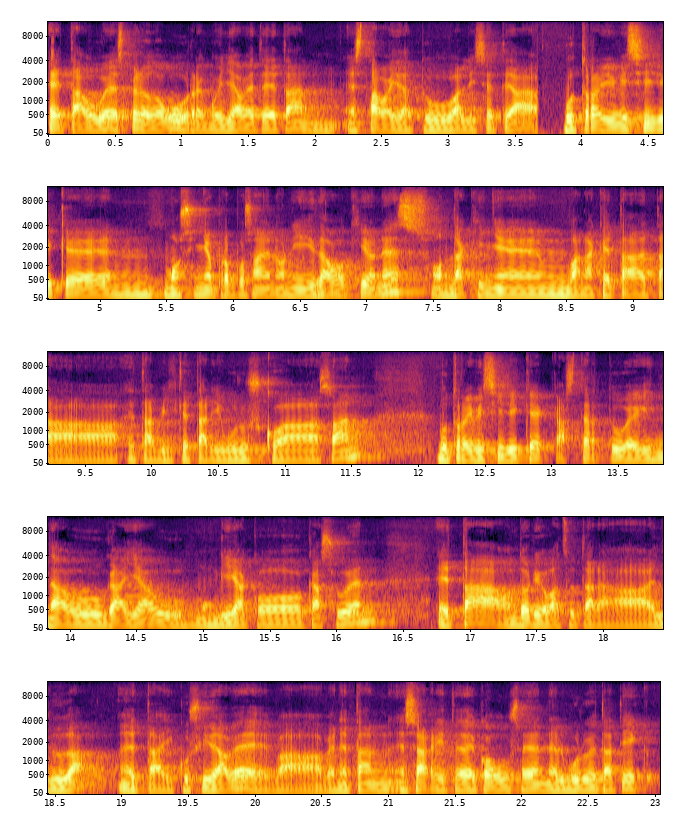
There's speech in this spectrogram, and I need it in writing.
Eta hau espero dugu urrengo hilabeteetan eztabaidatu alizetea. Butroi biziriken mozino proposamen honi dagokionez, ondakinen banaketa eta, eta bilketari buruzkoa zan, butroi bizirikek aztertu egin dau gai hau mungiako kasuen eta ondorio batzutara heldu da. Eta ikusi dabe ba, benetan esarrite deko guzen helburuetatik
